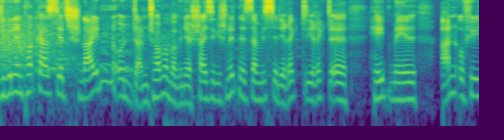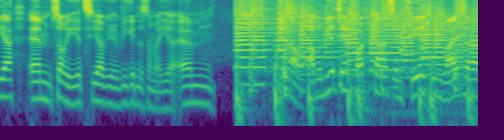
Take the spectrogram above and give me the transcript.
die wird den Podcast jetzt schneiden und dann schauen wir mal, wenn der scheiße geschnitten ist, dann wisst ihr direkt, direkt äh, Hate-Mail an Ophelia. Ähm, sorry, jetzt hier, wie, wie geht das nochmal hier? Ähm, Genau, abonniert den Podcast, empfehlt ihn weiter,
